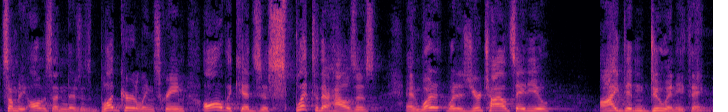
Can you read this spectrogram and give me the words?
somebody, all of a sudden, there's this blood curdling scream. All the kids just split to their houses. And what, what does your child say to you? I didn't do anything.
